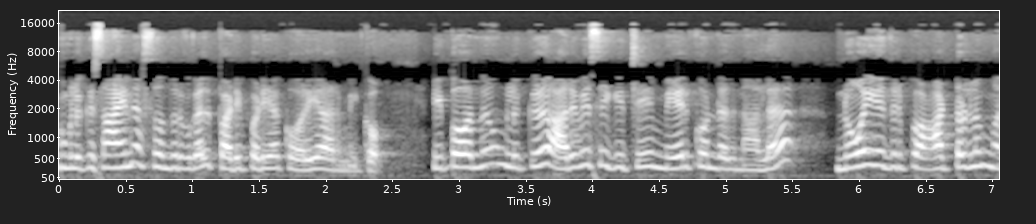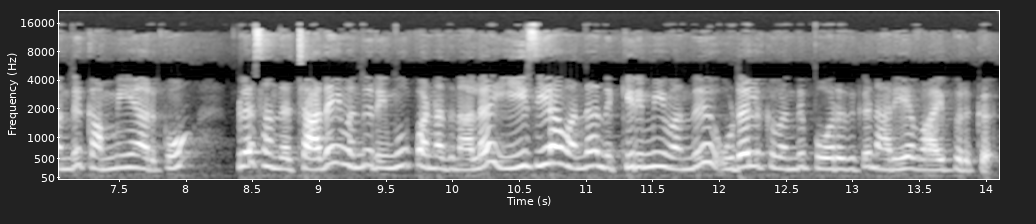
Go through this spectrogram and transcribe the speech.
உங்களுக்கு சைனஸ் தொந்தரவுகள் படிப்படியாக குறைய ஆரம்பிக்கும். இப்போ வந்து உங்களுக்கு அறுவை சிகிச்சை மேற்கொண்டதுனால நோய் எதிர்ப்பு ஆற்றலும் வந்து கம்மியாக இருக்கும். ப்ளஸ் அந்த சதை வந்து ரிமூவ் பண்ணதுனால ஈஸியாக வந்து அந்த கிருமி வந்து உடலுக்கு வந்து போகிறதுக்கு நிறைய வாய்ப்பு இருக்குது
